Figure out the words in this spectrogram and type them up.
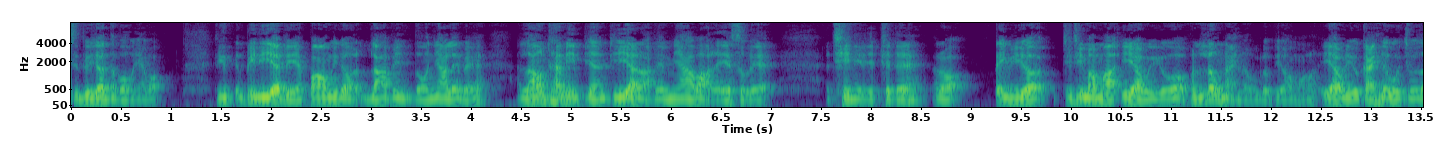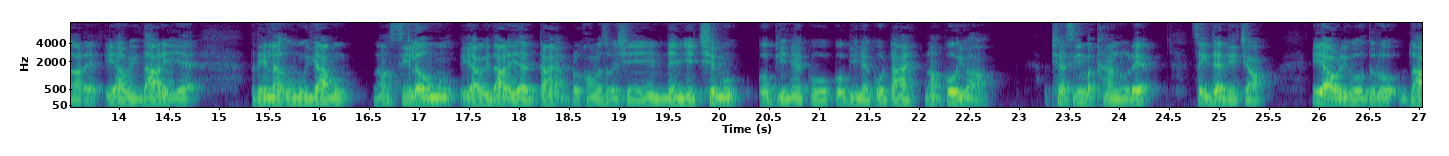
စစ်သွေးကြတပုံရယ်ပေါ့ဒီ PDF တွေပေါင်းပြီးတော့လာပင်တော်ညာလည်းပဲအလောင်းထမ်းပြီးပြန်ပြေးရတာပဲများပါတယ်ဆိုတော့အခြေအနေတွေဖြစ်တယ်အဲ့တော့တိတ်ပြီးတော့ကြီးကြီးမားမား ARV ကိုတော့မလုံနိုင်တော့ဘူးလို့ပြောမှာနော် ARV ကိုကင်လှုပ်ဖို့ကြိုးစားတယ် ARV သားတွေရဲ့သတင်းလက်ဦးမှုရမှု နော်စီလုံးမှု ARV သားတွေရဲ့တိုင်းဘယ်လိုခေါ်မလဲဆိုလို့ရှိရင်နေမြေချစ်မှုကိုပြည်နယ်ကိုကိုပြည်နယ်ကိုတိုင်းနော်ကိုရွာအဖြက်စီးမခံလို့တဲ့စိတ်ဓာတ်တွေကြောင့် ARV ကိုသူတို့လာ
